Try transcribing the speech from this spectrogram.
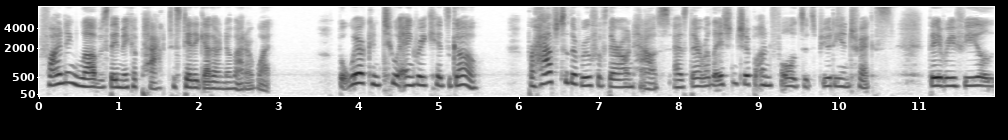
Finding love as they make a pact to stay together no matter what. But where can two angry kids go? Perhaps to the roof of their own house, as their relationship unfolds its beauty and tricks, they reveal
